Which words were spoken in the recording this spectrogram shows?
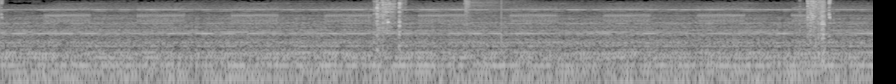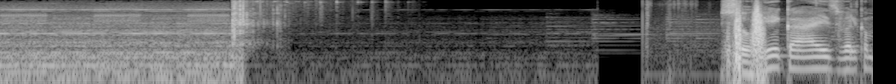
So hey guys welcome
